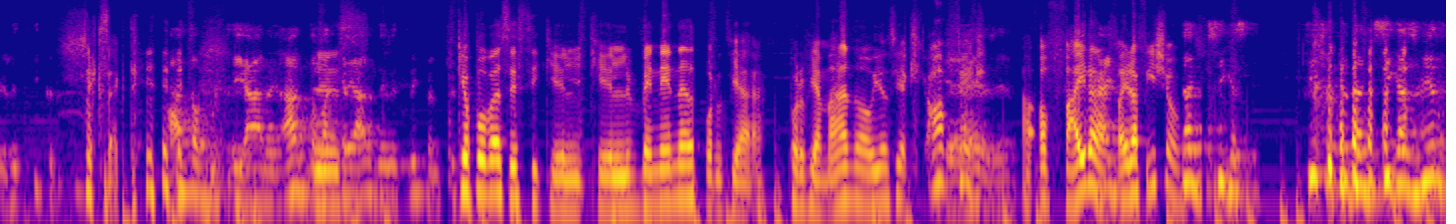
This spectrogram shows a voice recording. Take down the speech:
eletrico. Exacte. Alto multiar, alto la Yes. crear de eletrico. Kio povas esti kiel kiel venena por via por via mano aŭ ion sia. Oh, Yes, fek! yes. Aŭ aŭ fajra, Kaj- fajra fiŝo. Dan sigas, ficha que o Dan sigas vindo,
